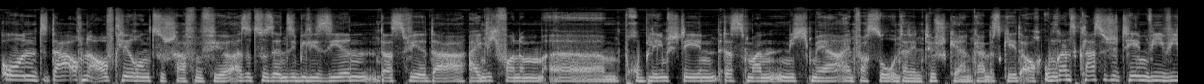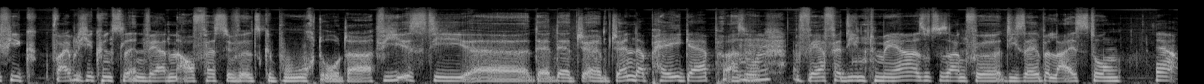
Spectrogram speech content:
und da auch eine Aufklärung zu schaffen für, also zu sensibilisieren, dass wir da eigentlich vor einem ähm, Problem stehen, dass man nicht mehr einfach so unter den Tisch kehren kann. Es geht auch um ganz klassische Themen wie, wie viel weibliche KünstlerInnen werden auf Festivals gebucht oder wie ist die, äh, der, der Gender Pay Gap, also mhm. wer verdient mehr sozusagen für dieselbe Leistung ja.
